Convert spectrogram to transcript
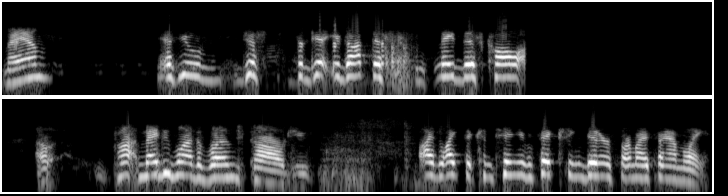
Ma'am? If you just forget you got this, made this call, Uh, maybe one of the rooms called you. I'd like to continue fixing dinner for my family.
